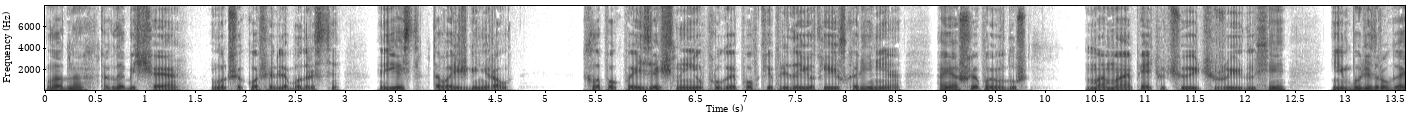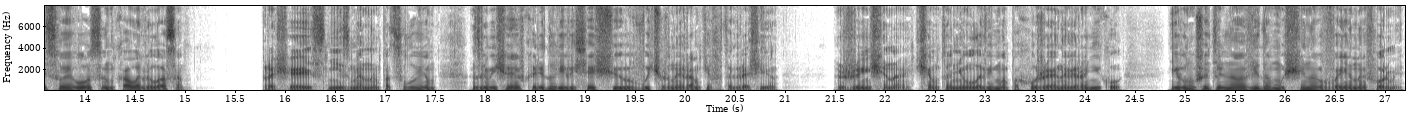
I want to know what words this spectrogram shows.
Ладно, тогда без чая. Лучше кофе для бодрости. Есть, товарищ генерал. Хлопок по изящной и упругой попке придает ей ускорение, а я шлепаю в душ. Мама опять учует чужие духи и будет ругать своего сынка Лавеласа. Прощаясь с неизменным поцелуем, замечаю в коридоре висящую в вычурной рамке фотографию. Женщина, чем-то неуловимо похожая на Веронику, и внушительного вида мужчина в военной форме.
